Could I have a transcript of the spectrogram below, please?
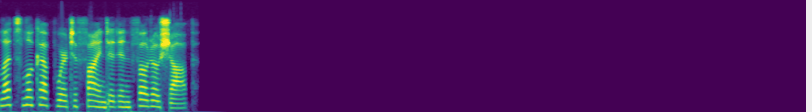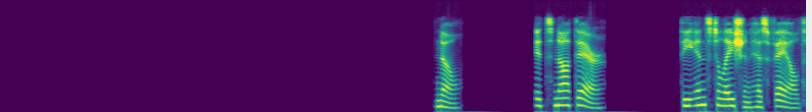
Let's look up where to find it in Photoshop. No. It's not there. The installation has failed.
